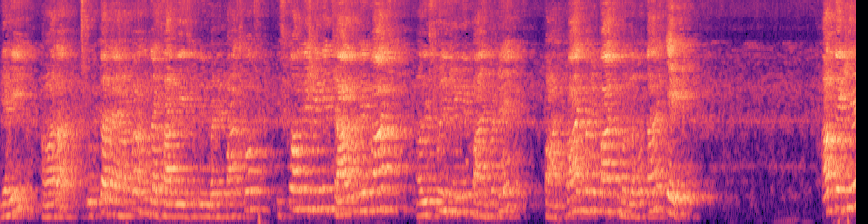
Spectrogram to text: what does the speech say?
यही हमारा उत्तर है यहाँ पर। हम दर्शा दिए इस तीन बटे पाँच को। इसको हम लिखेंगे चार बटे पाँच और इसको लिखेंगे पाँच बटे पाँच। पाँच बटे पाँच मतलब होता है एक। अब देखिए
